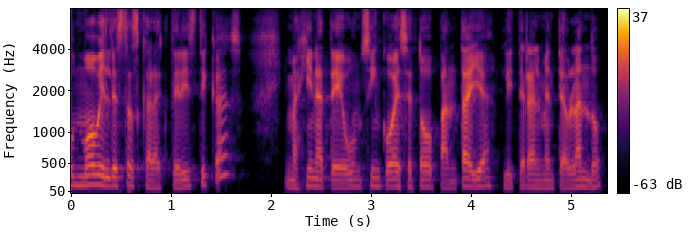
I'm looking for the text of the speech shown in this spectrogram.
un móvil de estas características, imagínate un 5S todo pantalla, literalmente hablando,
